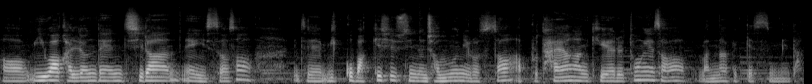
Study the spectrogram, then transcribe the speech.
어, 위와 관련된 질환에 있어서 이제 믿고 맡기실 수 있는 전문의로서 앞으로 다양한 기회를 통해서 만나 뵙겠습니다.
